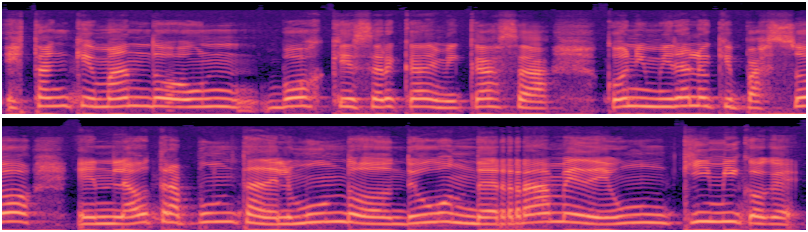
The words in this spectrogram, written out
están quemando un bosque cerca de mi casa. Connie, mira lo que pasó en la otra punta del mundo donde hubo un derrame de un químico que...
